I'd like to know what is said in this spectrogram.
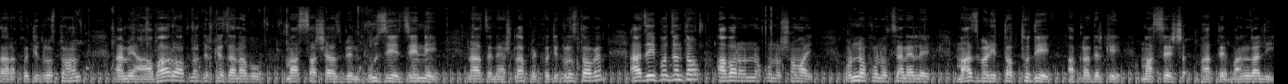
তারা ক্ষতিগ্রস্ত হন। আমি আবারও আপনাদেরকে জানাব, মাছ চাষে আসবেন বুঝে, জেনে, না জেনে আসলে আপনি ক্ষতিগ্রস্ত হবেন। আজ এই পর্যন্ত, আবার অন্য কোনো সময়, অন্য কোনো চ্যানেলে মাছ বাড়ির তথ্য দিয়ে আপনাদেরকে মাছের ভাতে বাঙালি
